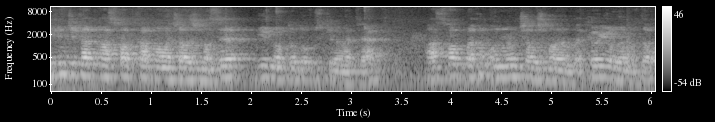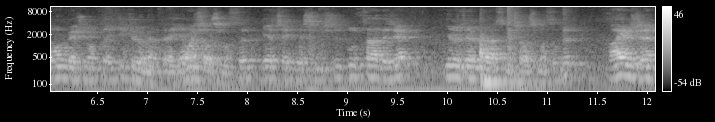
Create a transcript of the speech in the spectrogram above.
birinci kat asfalt kaplama çalışması 1.9 kilometre, asfalt bakım onarım çalışmalarında köy yollarında 15.2 kilometre yama çalışması gerçekleşmiştir. Bu sadece il özel idaresinin çalışmasıdır. Ayrıca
